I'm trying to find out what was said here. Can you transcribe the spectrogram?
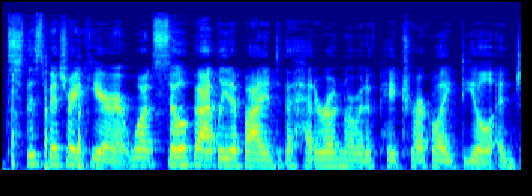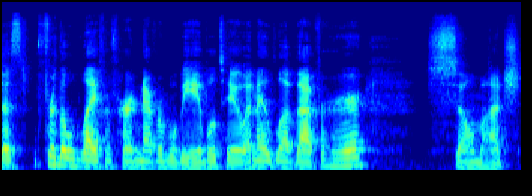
this bitch right here wants so badly to buy into the heteronormative patriarchal ideal and just for the life of her never will be able to. And I love that for her so much.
